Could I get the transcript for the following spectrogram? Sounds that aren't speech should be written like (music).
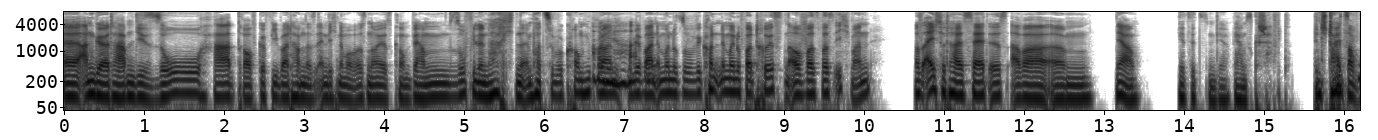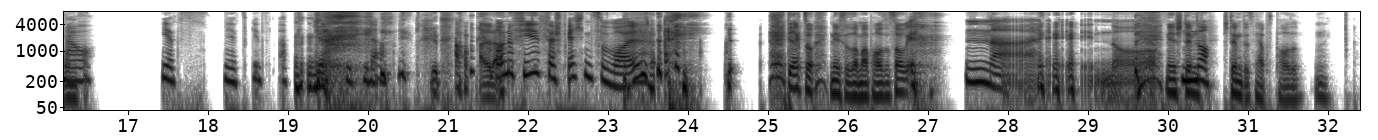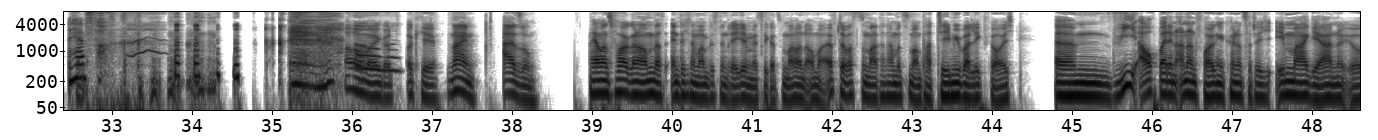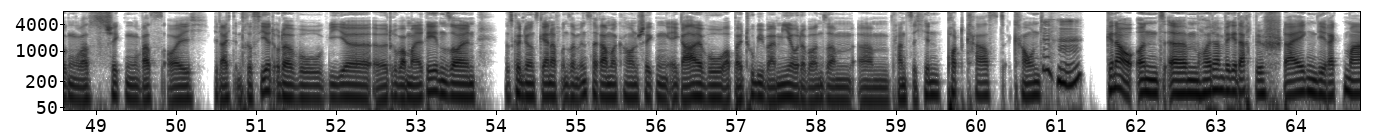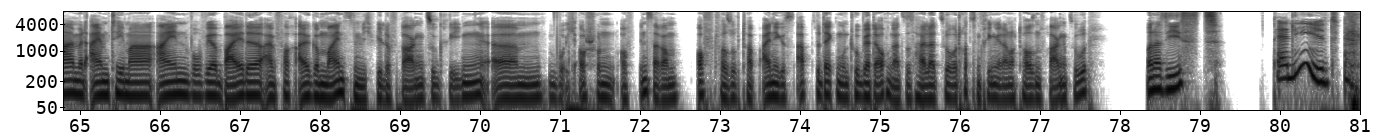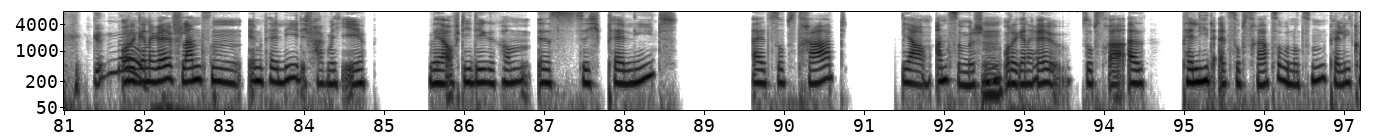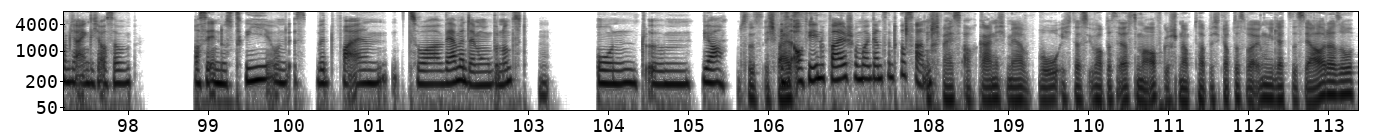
äh, angehört haben, die so hart drauf gefiebert haben, dass endlich nochmal was Neues kommt. Wir haben so viele Nachrichten da immer zu bekommen. Wir, Oh waren, ja, wir waren immer nur so, wir konnten immer nur vertrösten auf was, was ich man. Was eigentlich total sad ist, aber ähm, ja, jetzt sitzen wir. Wir haben es geschafft. Bin stolz auf Genau. Jetzt, jetzt geht's ab. (laughs) Jetzt geht's wieder ab. (laughs) Geht's ab, Alter. Ohne viel versprechen zu wollen. (laughs) Direkt so, nächste Sommerpause, sorry. Nein, no. nee, stimmt. No. Stimmt, ist Herbstpause. Hm. Herbstpause. Oh, Oh mein. Gott. Okay. Nein. Also, wir haben uns vorgenommen, das endlich nochmal ein bisschen regelmäßiger zu machen und auch mal öfter was zu machen, haben uns mal ein paar Themen überlegt für euch. Ähm, wie auch bei den anderen Folgen, ihr könnt uns natürlich immer gerne irgendwas schicken, was euch vielleicht interessiert oder wo wir äh, drüber mal reden sollen. Das könnt ihr uns gerne auf unserem Instagram-Account schicken, egal wo, ob bei Tubi, bei mir oder bei unserem ähm, Pflanz dich hin Podcast-Account. Mhm. Genau, und ähm, heute haben wir gedacht, wir steigen direkt mal mit einem Thema ein, wo wir beide einfach allgemein ziemlich viele Fragen zu kriegen, ähm, wo ich auch schon auf Instagram oft versucht habe, einiges abzudecken und Tobi hat ja auch ein ganzes Highlight zu, aber trotzdem kriegen wir da noch tausend Fragen zu. Und das ist Perlit. (laughs) genau. Oder generell Pflanzen in Perlit. Ich frage mich eh, wer auf die Idee gekommen ist, sich Perlit als Substrat ja, anzumischen Mhm. oder generell Substrat, äh, Perlit als Substrat zu benutzen. Perlit kommt ja eigentlich aus der, aus der Industrie und es wird vor allem zur Wärmedämmung benutzt. Mhm. Und ähm, ja, Das ist, ich weiß, ist auf jeden Fall schon mal ganz interessant. ich weiß auch gar nicht mehr, wo ich das überhaupt das erste Mal aufgeschnappt habe. Ich glaube, das war irgendwie letztes Jahr oder so.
